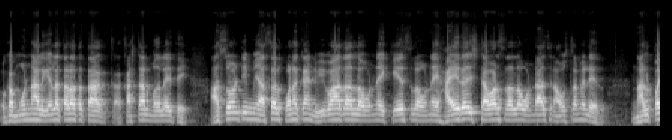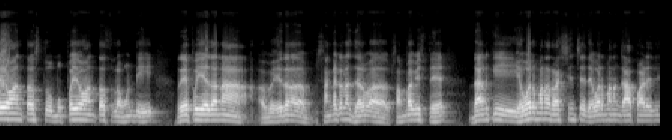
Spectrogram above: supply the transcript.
ఒక మూడు నాలుగేళ్ళ తర్వాత కష్టాలు మొదలవుతాయి అసోంటి మీ అసలు కొనకండి. వివాదాల్లో ఉన్నాయి కేసులో ఉన్నాయి హైరైజ్ టవర్స్లలో ఉండాల్సిన అవసరమే లేదు. నలభైవ అంతస్తు ముప్పయో అంతస్తులో ఉండి రేపు ఏదైనా ఏదైనా సంఘటన జరవ సంభవిస్తే దానికి ఎవరు మనం రక్షించేది? ఎవరు మనం కాపాడేది?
